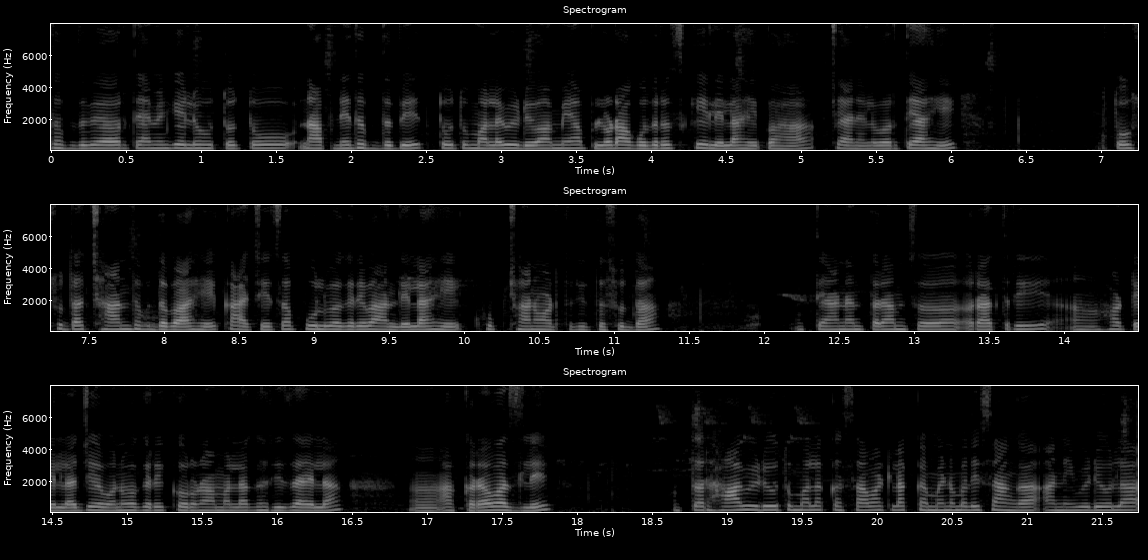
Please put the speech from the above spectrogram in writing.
धबधब्यावरती आम्ही गेलो होतो. तो नापणे धबधबे. तो तुम्हाला व्हिडिओ आम्ही अपलोड अगोदरच केलेला आहे पहा. चॅनलवरती आहे. तो सुद्धा छान धबधबा आहे. काचेचा पूल वगैरे बांधलेला आहे. खूप छान वाटतं तिथंसुद्धा त्यानंतर आमचं रात्री हॉटेलला जेवण वगैरे करून आम्हाला घरी जायला अकरा वाजले. तर हा व्हिडिओ तुम्हाला कसा वाटला कमेंटमध्ये सांगा आणि व्हिडिओला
